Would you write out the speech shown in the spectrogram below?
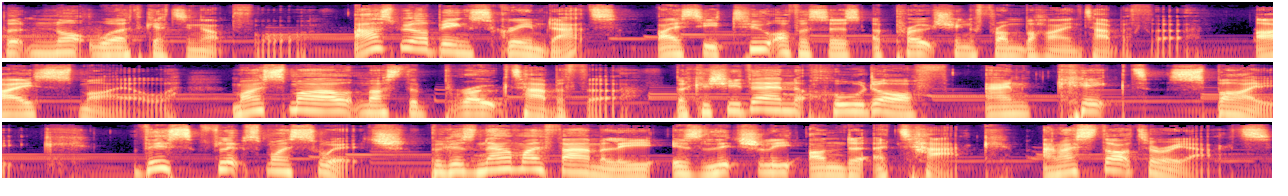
but not worth getting up for. As we are being screamed at, I see two officers approaching from behind Tabitha. I smile. My smile must have broke Tabitha, because she then hauled off and kicked Spike. This flips my switch, because now my family is literally under attack, and I start to react.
